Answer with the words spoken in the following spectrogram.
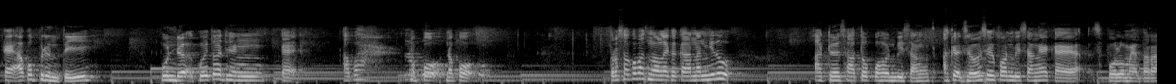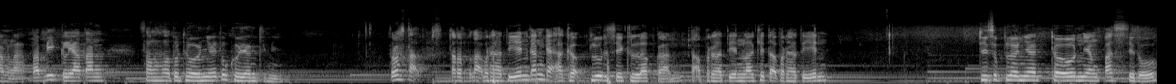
kayak aku berhenti pundakku itu ada yang kayak apa? Nepuk nepuk. Terus aku pas noleh ke kanan gitu ada satu pohon pisang agak jauh sih pohon pisangnya kayak 10 meteran lah tapi kelihatan salah satu daunnya itu goyang gini terus tak ter- tak perhatiin kan kayak agak blur sih gelap kan tak perhatiin lagi tak perhatiin di sebelahnya daun yang pas itu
